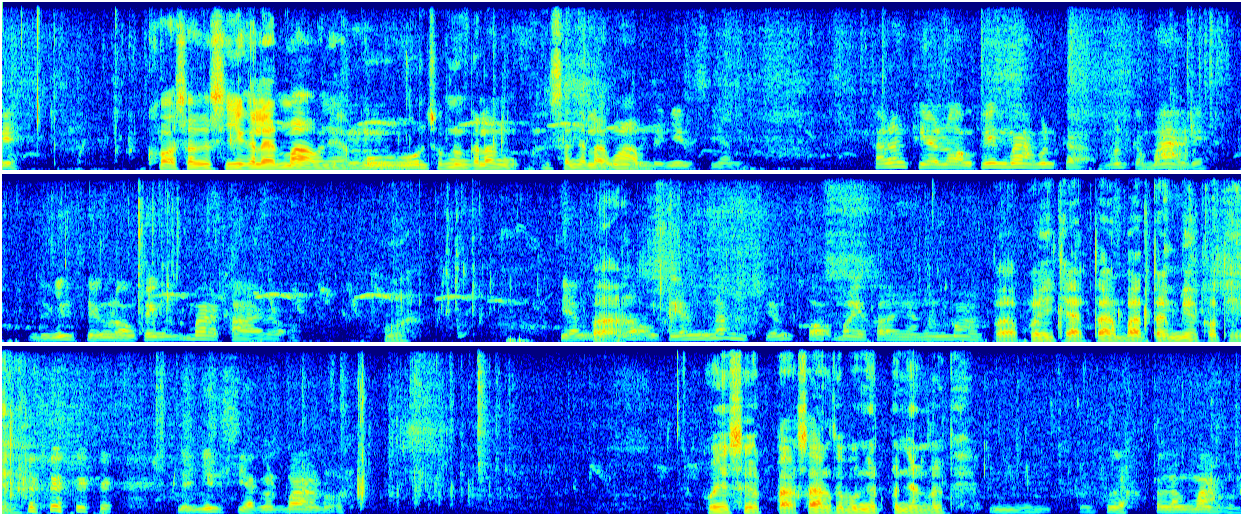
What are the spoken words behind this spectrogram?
เด้ขอสังกะสีก็แล่นมาวันนี้โอ้ยซุมนึงกำลังสัญลักษณ์มามันได้ยินเสียง ถ้าลังเทียร้องเพลงมากมันก็มันก็มาเด้ได้ยินเสียงร้องเพลงมาถ่ายแล้วโอ้ยเสียงป่าร้องเสียงล่ำเสียงเคาะไม้เคาะหยังมันมาป่าเพื่อจานต่างบ้านต่างเมียเขาเห็นได้ยินเสียงมันมาโลด เพื่อเสิร์ฟปากสร้างแต่บ่เงิดปัญญังเลยอืมเพื่อกำลังมาพุ่น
